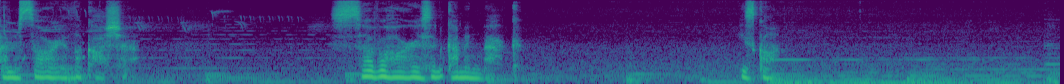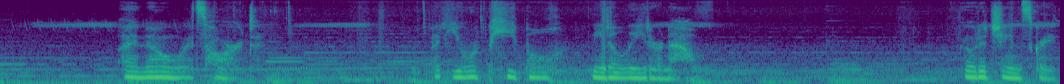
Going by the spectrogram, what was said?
I'm sorry, Lakasha. Savahar isn't coming back. He's gone. I know it's hard. But your people need a leader now. Go to Chainscrape.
